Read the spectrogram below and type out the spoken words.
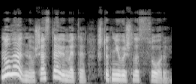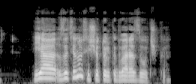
Ну ладно уж, оставим это, чтоб не вышло ссоры. Я затянусь еще только два разочка.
